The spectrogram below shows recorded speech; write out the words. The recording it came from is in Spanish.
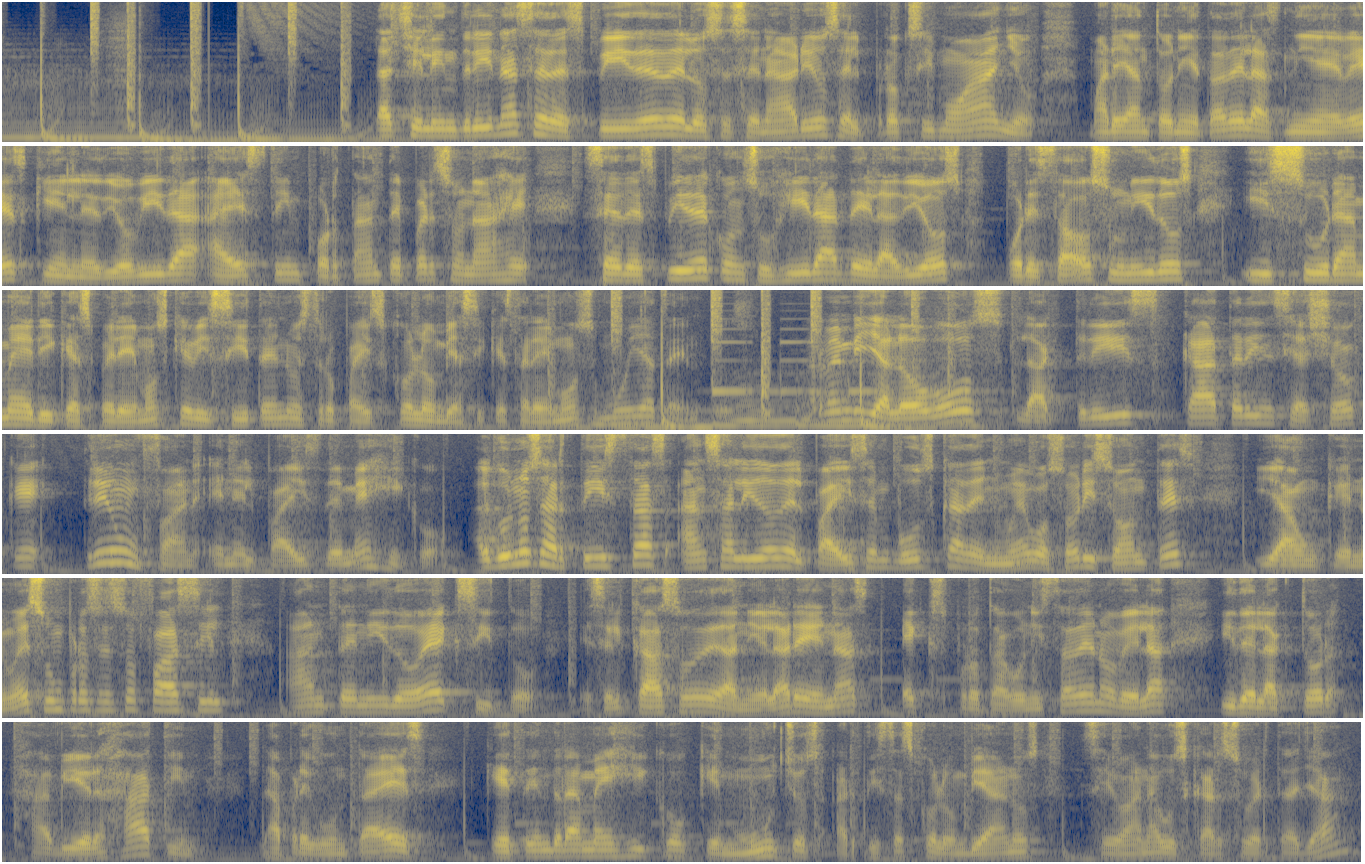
La Chilindrina se despide de los escenarios el próximo año. María Antonieta de las Nieves, quien le dio vida a este importante personaje, se despide con su gira del adiós por Estados Unidos y Suramérica. Esperemos que visite nuestro país Colombia, así que estaremos muy atentos. Carmen Villalobos, la actriz Catherine Siachoque triunfan en el país de México. Algunos artistas han salido del país en busca de nuevos horizontes y aunque no es un proceso fácil, han tenido éxito. Es el caso de Daniel Arenas, ex protagonista de novela, y del actor Javier Hattin. La pregunta es, ¿qué tendrá México que muchos artistas colombianos se van a buscar suerte allá?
